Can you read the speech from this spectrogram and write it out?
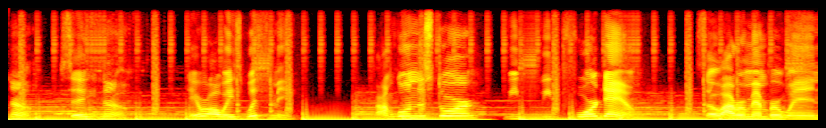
No. See, no. They were always with me. If I'm going to the store, we we four down. So I remember when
